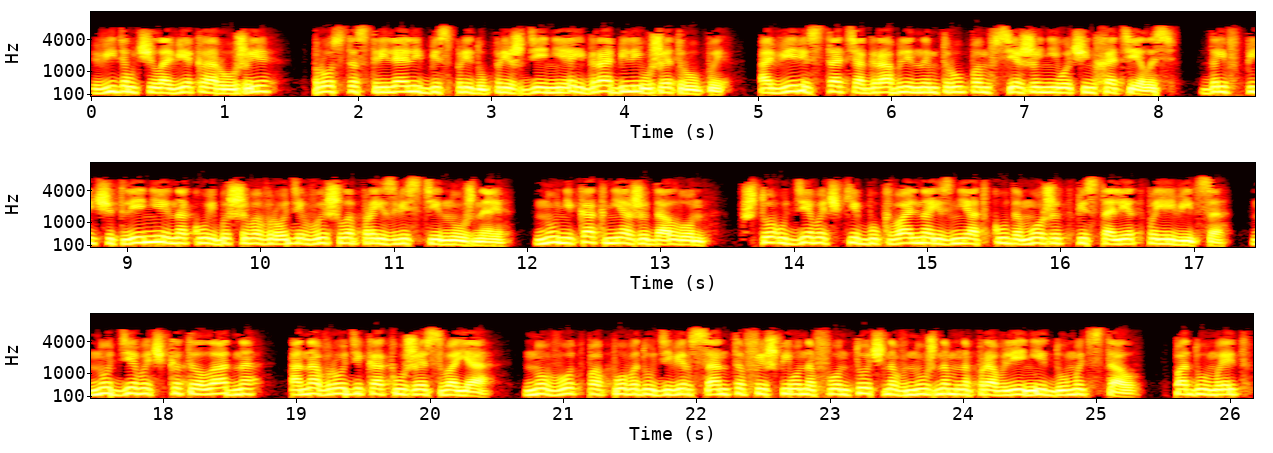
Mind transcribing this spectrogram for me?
видя у человека оружие, просто стреляли без предупреждения и грабили уже трупы. А Вере стать ограбленным трупом все же не очень хотелось. Да и впечатление на Куйбышева вроде вышло произвести нужное. Ну никак не ожидал он, что у девочки буквально из ниоткуда может пистолет появиться. Но девочка-то ладно, она вроде как уже своя. Но вот по поводу диверсантов и шпионов он точно в нужном направлении думать стал. Подумает,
